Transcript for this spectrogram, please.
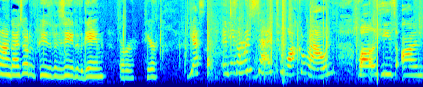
going on, guys? O to the P to the Z to the game. Or here. Yes, and someone said to walk around while he's on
